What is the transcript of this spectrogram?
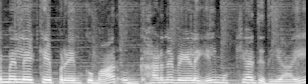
M L A K Premkumar ഉദ്ഘാടന വേളയിൽ മുഖ്യാതിഥിയായി.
